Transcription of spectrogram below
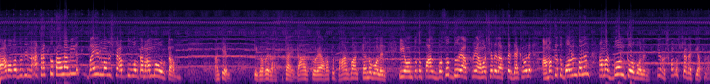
মা বাবা যদি না থাকতো, তাহলে আমি বাইরের মানুষটা আব্বু বলতাম, আম্মু বলতাম। আঙ্কেল এইভাবে রাস্তায় দাঁড় করে আমাকে বারবার কেন বলেন? এই অন্তত পাঁচ বছর ধরে আপনি আমার সাথে রাস্তায় দেখা হলে আমাকে তো বলেন বলেন, আমার বোনকেও বলেন। কেন, সমস্যাটা কি আপনার?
